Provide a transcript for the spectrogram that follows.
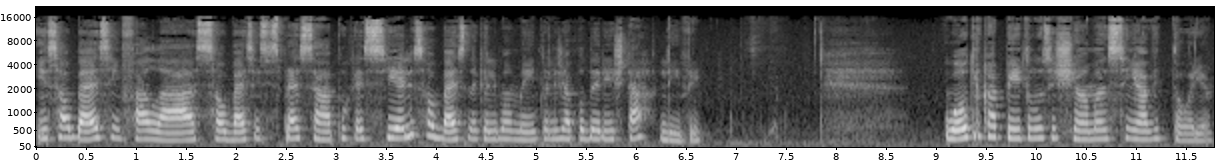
e soubessem falar, soubessem se expressar, porque se ele soubesse naquele momento, ele já poderia estar livre. O outro capítulo se chama Sim a Vitória.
